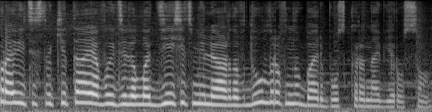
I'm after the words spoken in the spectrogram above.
Правительство Китая выделило 10 миллиардов долларов на борьбу с коронавирусом.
